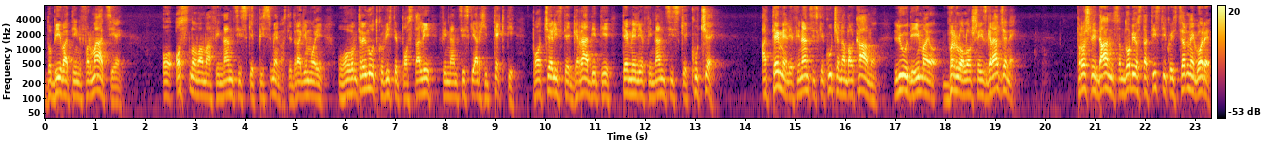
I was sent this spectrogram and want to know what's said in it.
dobivati informacije o osnovama financijske pismenosti. Dragi moji, u ovom trenutku vi ste postali financijski arhitekti. Počeli ste graditi temelje financijske kuće. A temelje financijske kuće na Balkanu ljudi imaju vrlo loše izgrađene. Prošli dan sam dobio statistiku iz Crne Gore.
